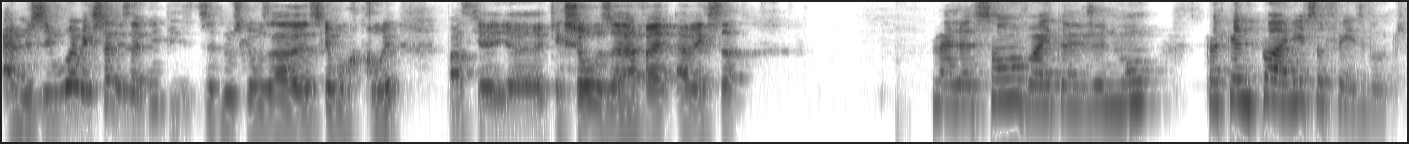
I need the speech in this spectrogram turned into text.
amusez-vous avec ça, les amis, puis dites-nous ce ce que vous retrouvez. Je pense qu'il y a quelque chose à faire avec ça. Ma leçon va être un jeu de mots. Token pas aller sur Facebook.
